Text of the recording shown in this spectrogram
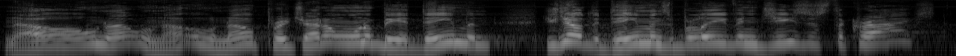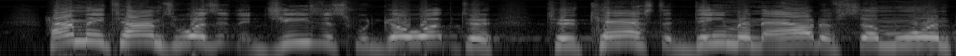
No, no, no, no, preacher. I don't want to be a demon. Do you know the demons believe in Jesus the Christ? How many times was it that Jesus would go up to, to cast a demon out of someone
